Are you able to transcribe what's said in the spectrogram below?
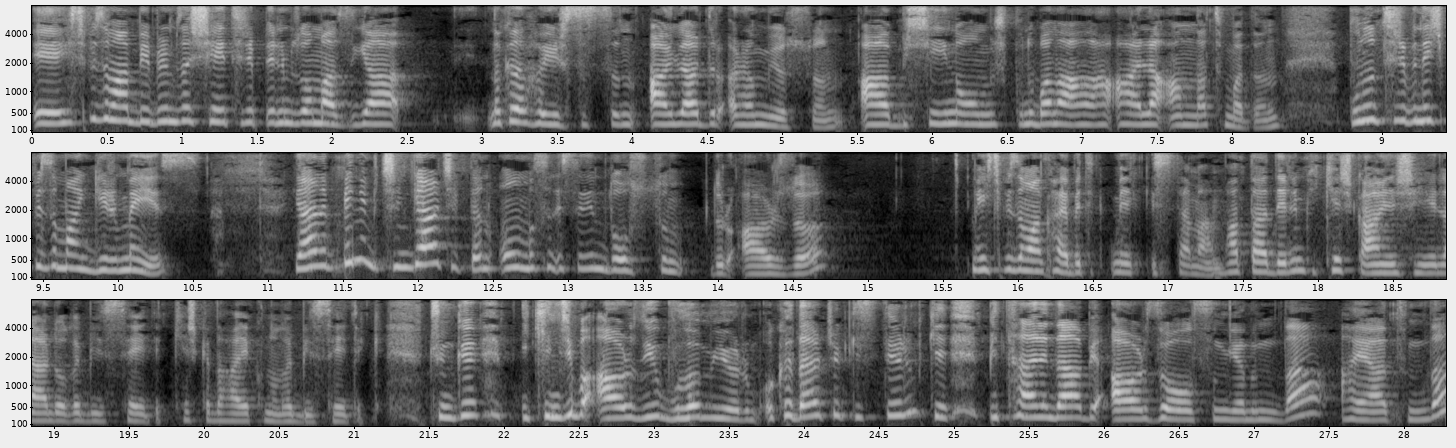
E, hiçbir zaman birbirimize şey triplerimiz olmaz. Ya ne kadar hayırsızsın, aylardır aramıyorsun. Aa bir şeyin olmuş, bunu bana hala anlatmadın. Bunun tribine hiçbir zaman girmeyiz. Yani benim için gerçekten olmasını istediğim dostumdur Arzu. Ve hiçbir zaman kaybetmek istemem. Hatta derim ki keşke aynı şehirlerde olabilseydik. Keşke daha yakın olabilseydik. Çünkü ikinci bir arzuyu bulamıyorum. O kadar çok istiyorum ki bir tane daha bir arzu olsun yanımda, hayatımda.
